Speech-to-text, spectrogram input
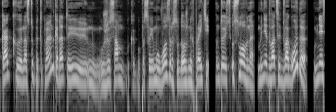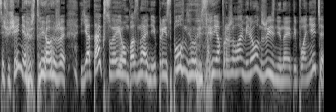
как наступит тот момент, когда ты ну, уже сам как бы по своему возрасту должен их пройти. Ну, то есть, условно, мне 22 года, у меня есть ощущение, что я уже, я так в своем познании преисполнилась, я прожила миллион жизней на этой планете,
